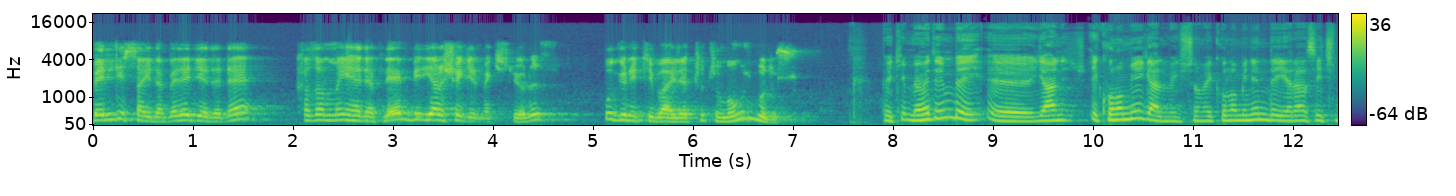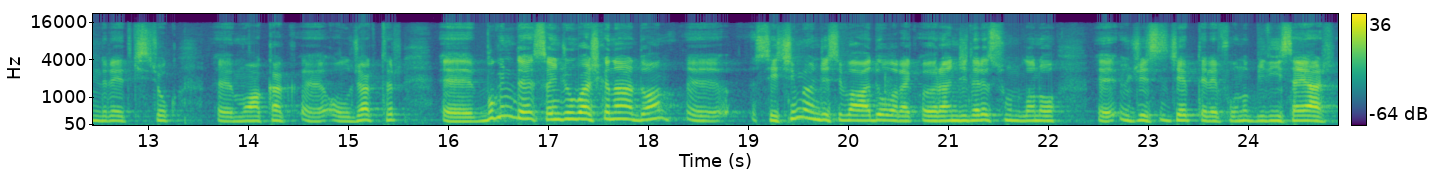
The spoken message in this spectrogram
belli sayıda belediyede de kazanmayı hedefleyen bir yarışa girmek istiyoruz. Bugün itibariyle tutumumuz budur. Peki Mehmet Emin Bey, e, yani ekonomiye gelmek istiyorum. Ekonominin de yerel seçimlere etkisi çok e, muhakkak e, olacaktır. E, bugün de Sayın Cumhurbaşkanı Erdoğan e, seçim öncesi vaadi olarak öğrencilere sunulan o e, ücretsiz cep telefonu, bilgisayar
